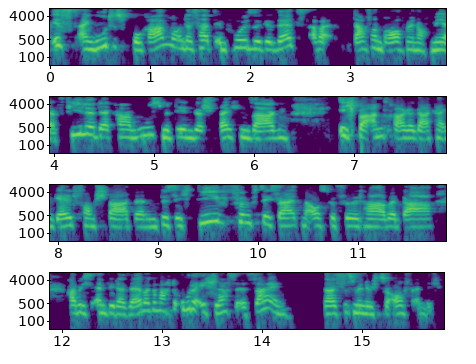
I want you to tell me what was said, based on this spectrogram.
ist ein gutes Programm und das hat Impulse gesetzt, aber davon brauchen wir noch mehr. Viele der KMUs, mit denen wir sprechen, sagen, ich beantrage gar kein Geld vom Staat, denn bis ich die 50 Seiten ausgefüllt habe, da habe ich es entweder selber gemacht oder ich lasse es sein. Da ist es mir nämlich zu aufwendig.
